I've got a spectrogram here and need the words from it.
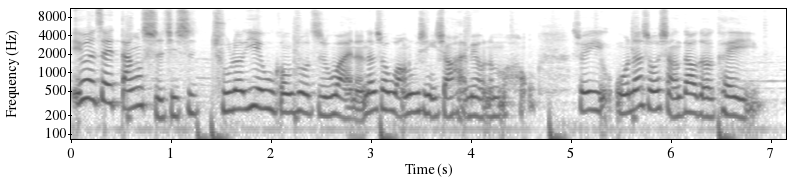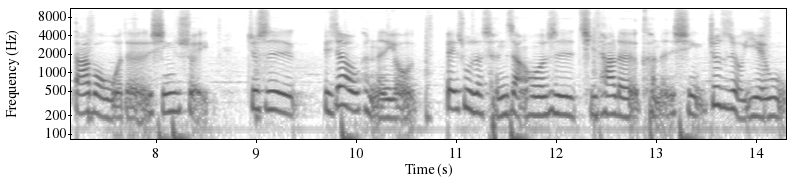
因为在当时，其实除了业务工作之外呢，那时候网络行销还没有那么红，所以我那时候想到的可以 double 我的薪水，就是比较有可能有倍数的成长，或者是其他的可能性，就是有业务，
